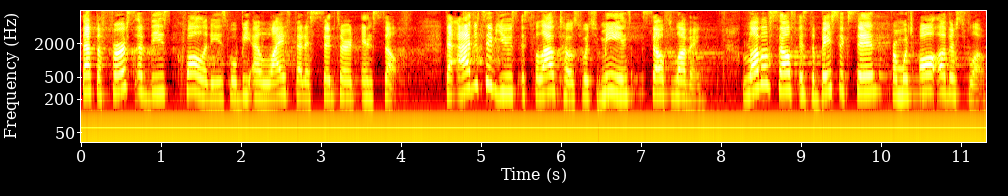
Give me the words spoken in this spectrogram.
that the first of these qualities will be a life that is centered in self. The adjective used is philautos, which means self loving. Love of self is the basic sin from which all others flow.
